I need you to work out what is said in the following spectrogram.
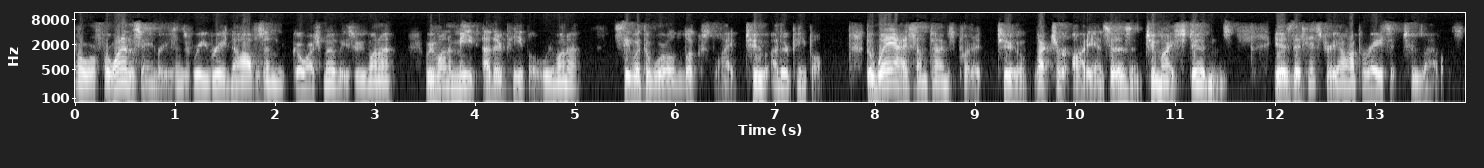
or for one of the same reasons. We read novels and go watch movies. We want to we want to meet other people. We want to see what the world looks like to other people. The way I sometimes put it to lecture audiences and to my students is that history operates at two levels.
